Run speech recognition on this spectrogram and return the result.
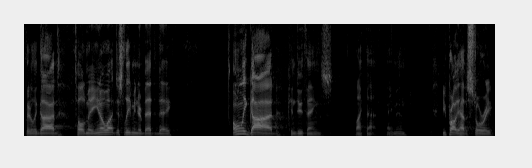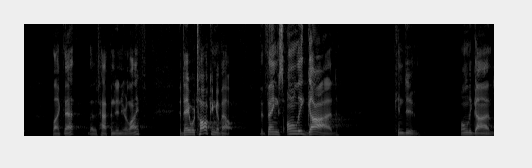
Clearly, God told me, you know what? Just leave me in your bed today. Only God can do things like that. Amen. You probably have a story like that that has happened in your life. Today we're talking about the things only God can do. Only God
